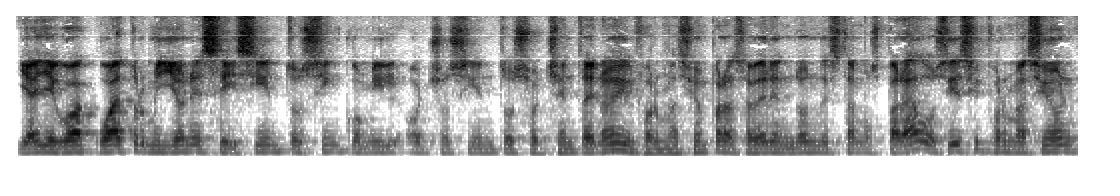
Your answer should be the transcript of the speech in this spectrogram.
ya llegó a 4 millones 605 mil 889. Información para saber en dónde estamos parados. Y esa información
